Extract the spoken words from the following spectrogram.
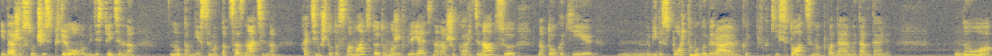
И даже в случае с переломами, действительно, ну, там, если мы подсознательно хотим что-то сломать, то это может влиять на нашу координацию, на то, какие виды спорта мы выбираем, в какие ситуации мы попадаем и так далее. Но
